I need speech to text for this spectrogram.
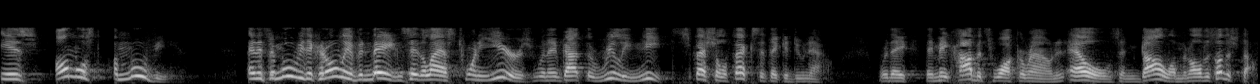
is almost a movie. And it's a movie that could only have been made in, say, the last 20 years when they've got the really neat special effects that they could do now. Where they, they make hobbits walk around and elves and Gollum and all this other stuff.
